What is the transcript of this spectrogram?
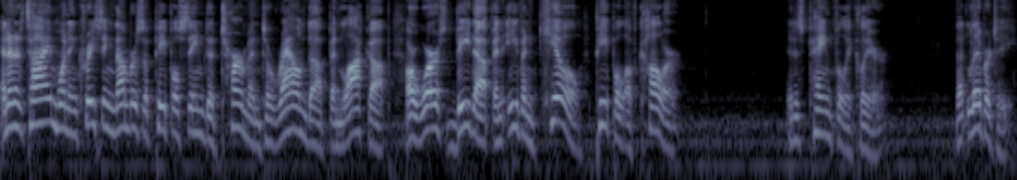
And in a time when increasing numbers of people seem determined to round up and lock up, or worse, beat up and even kill people of color, it is painfully clear that liberty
